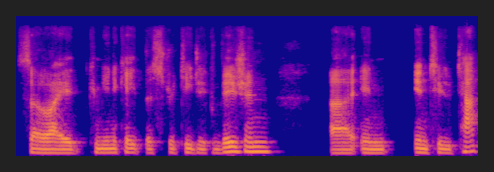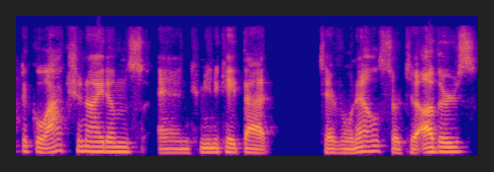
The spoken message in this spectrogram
So I communicate the strategic vision uh, in into tactical action items and communicate that to everyone else or to others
